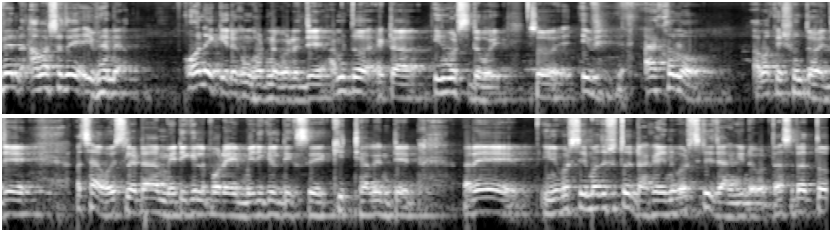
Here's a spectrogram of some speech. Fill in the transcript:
ইভেন আমার সাথে ইভেন অনেক এরকম ঘটনা ঘটে যে আমি তো একটা ইউনিভার্সিটিতে পড়ি। সো এখনও আমাকে শুনতে হয় যে আচ্ছা ওই ছেলেটা মেডিকেল পড়ে মেডিকেল ডিক্সে কি ট্যালেন্টেড আরে ইউনিভার্সিটির মাঝে শুধু ঢাকা ইউনিভার্সিটি জাহাঙ্গীরনগর, তাছাড়া তো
